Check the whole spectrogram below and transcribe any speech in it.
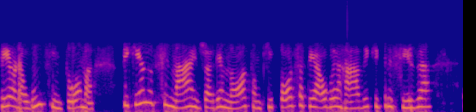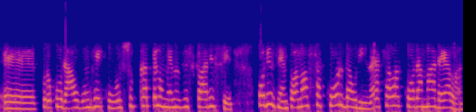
ter algum sintoma, pequenos sinais já denotam que possa ter algo errado e que precisa é, procurar algum recurso para pelo menos esclarecer. Por exemplo, a nossa cor da urina é aquela cor amarela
